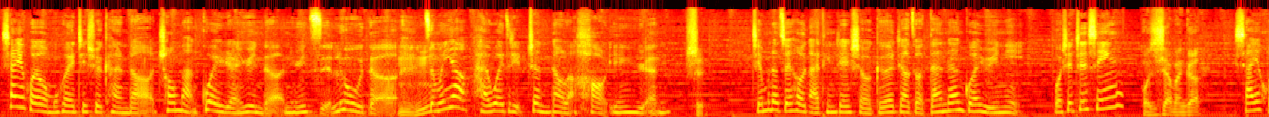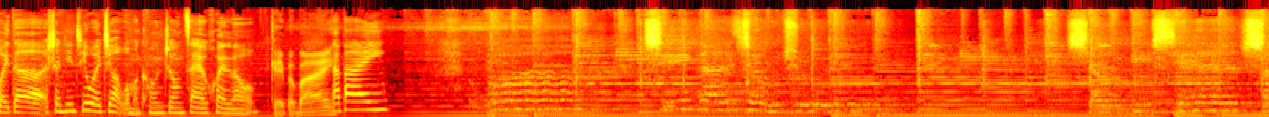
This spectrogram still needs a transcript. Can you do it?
下一回我们会继续看到充满贵人运的女子路的嗯怎么样，还为自己挣到了好姻缘。是。节目的最后来听这首歌，叫做《单单归于你》。我是知心，我是下凡哥。下一回的圣经鸡尾酒，我们空中再会喽。OK，拜拜，拜拜。我亲爱救主，向你献上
